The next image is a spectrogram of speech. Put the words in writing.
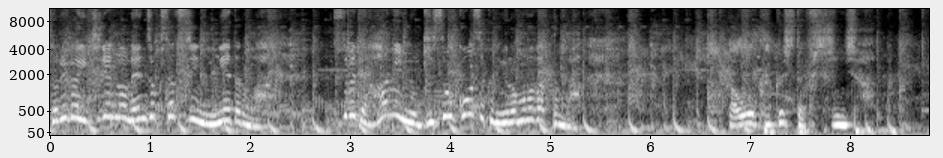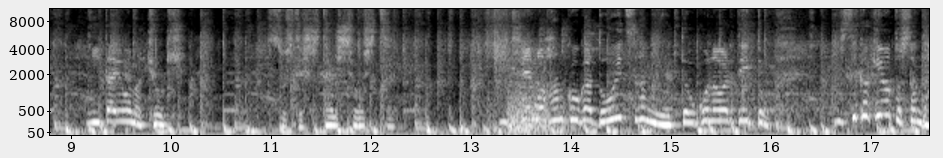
それが一連の連続殺人に見えたのは全て犯人の偽装工作によるものだったんだ。顔を隠した不審者似たような凶器そして死体消失。一連の犯行が同一犯によって行われていると見せかけようとしたんだ。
